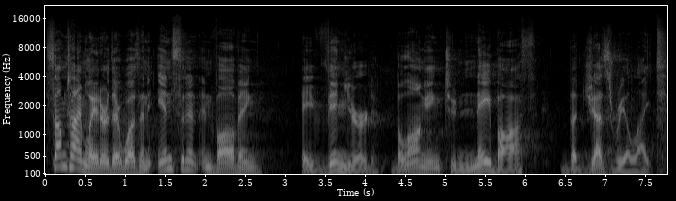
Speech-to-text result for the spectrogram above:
Sometime later, there was an incident involving a vineyard belonging to Naboth the Jezreelite.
